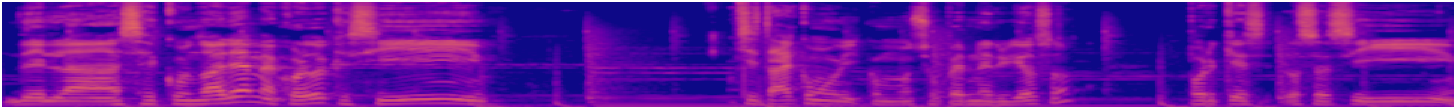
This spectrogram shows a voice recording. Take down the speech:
De la secundaria me acuerdo que sí. Sí estaba como, como súper nervioso. Porque, o sea, sí.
